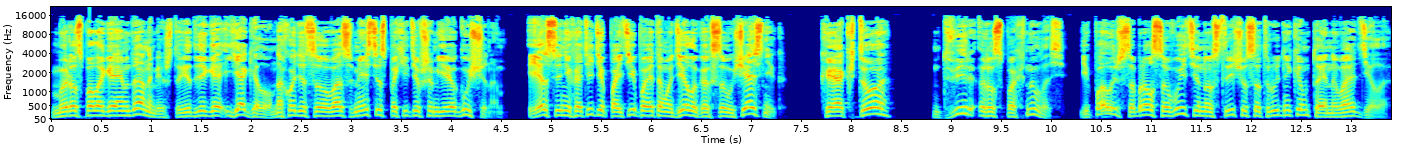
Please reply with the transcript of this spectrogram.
Мы располагаем данными, что Едвига Ягелу находится у вас вместе с похитившим ее Гущиным. Если не хотите пойти по этому делу как соучастник...» «Как кто?» Дверь распахнулась, и Палыч собрался выйти навстречу сотрудникам тайного отдела,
